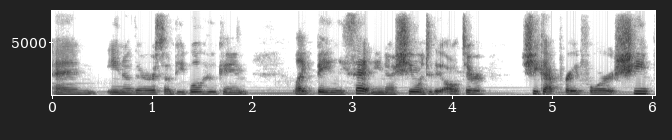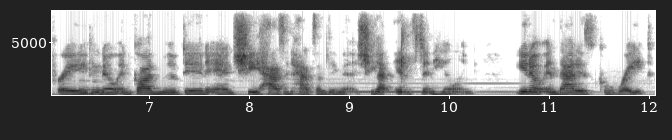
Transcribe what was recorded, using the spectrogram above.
And you know, there are some people who can, like Bailey said, you know, she went to the altar, she got prayed for, she prayed, you Mhm. know, and God moved in, and she hasn't had something that she got instant healing, you know, and that is great.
